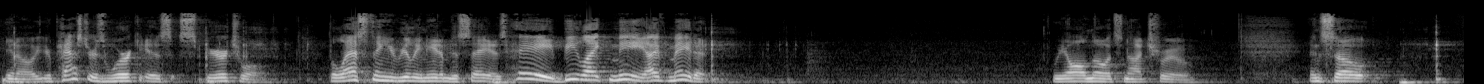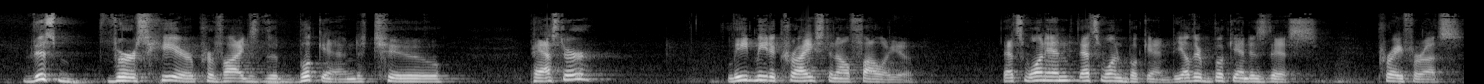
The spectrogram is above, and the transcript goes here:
You know, your pastor's work is spiritual. The last thing you really need him to say is, hey, be like me, I've made it. We all know it's not true. And so, this verse here provides the bookend to Pastor, lead me to Christ and I'll follow you. That's one end, that's one bookend. The other bookend is this pray for us.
